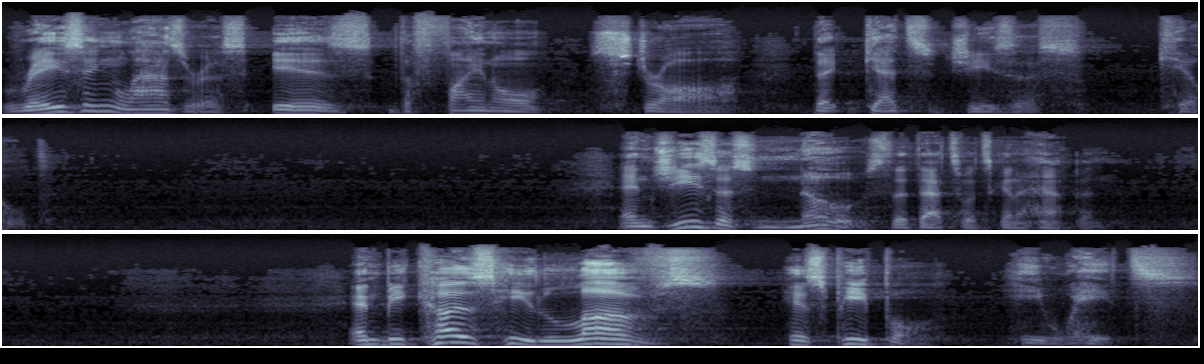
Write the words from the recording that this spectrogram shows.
Raising Lazarus is the final straw that gets Jesus killed. And Jesus knows that that's what's going to happen. And because he loves his people, he waits.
